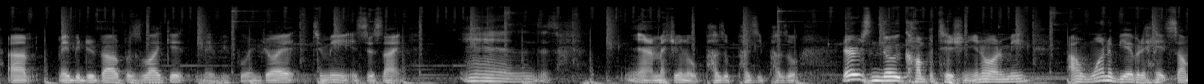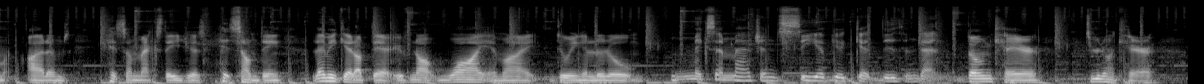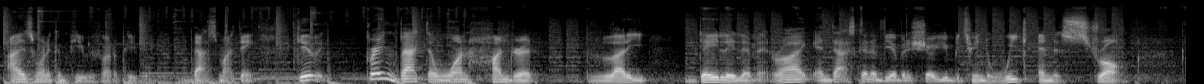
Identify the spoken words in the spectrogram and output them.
Um, maybe developers like it, maybe people enjoy it. To me, it's just like, eh, yeah, I'm actually a little puzzle, puzzly puzzle. There is no competition, you know what I mean? I want to be able to hit some items, hit some max stages, hit something. Let me get up there. If not, why am I doing a little mix and match and see if you get this and that? Don't care. Do not care. I just want to compete with other people. That's my thing. Give bring back the 100 bloody daily limit, right? And that's gonna be able to show you between the weak and the strong.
